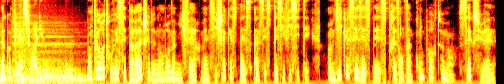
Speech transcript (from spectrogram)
La copulation a lieu. On peut retrouver ces parades chez de nombreux mammifères, même si chaque espèce a ses spécificités. On dit que ces espèces présentent un comportement sexuel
